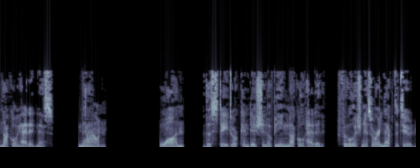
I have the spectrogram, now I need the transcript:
Knuckleheadedness. Noun. 1. The state or condition of being knuckleheaded, foolishness or ineptitude.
